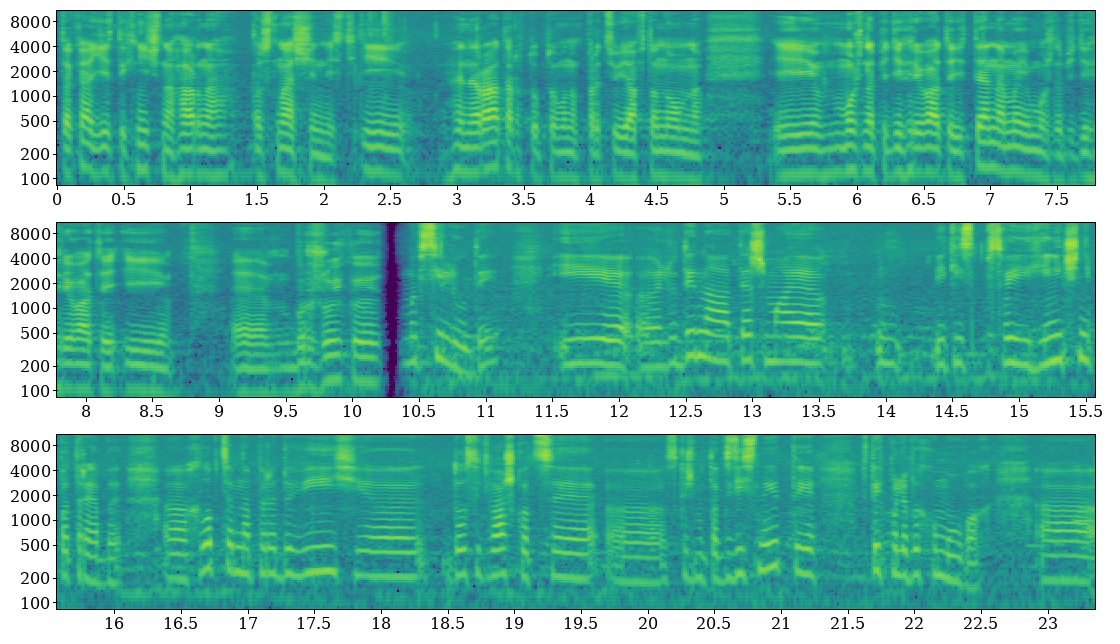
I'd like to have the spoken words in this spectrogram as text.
така є технічна гарна оснащеність. І генератор, тобто воно працює автономно. І можна підігрівати і тенами, і можна підігрівати і е, буржуйкою. Ми всі люди, і е, людина теж має якісь свої гігієнічні потреби. Е, Хлопцям на передовій е, досить важко це, е, скажімо так, здійснити в тих польових умовах. Е,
